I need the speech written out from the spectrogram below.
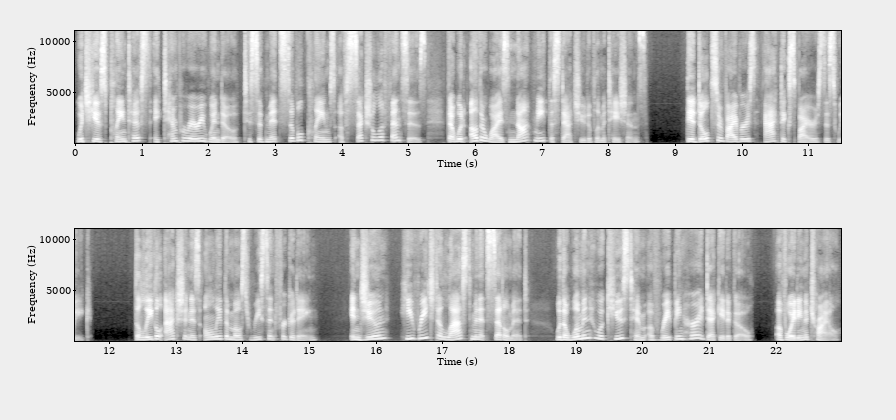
which gives plaintiffs a temporary window to submit civil claims of sexual offenses that would otherwise not meet the statute of limitations. The Adult Survivors Act expires this week. The legal action is only the most recent for Gooding. In June, he reached a last minute settlement with a woman who accused him of raping her a decade ago, avoiding a trial.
